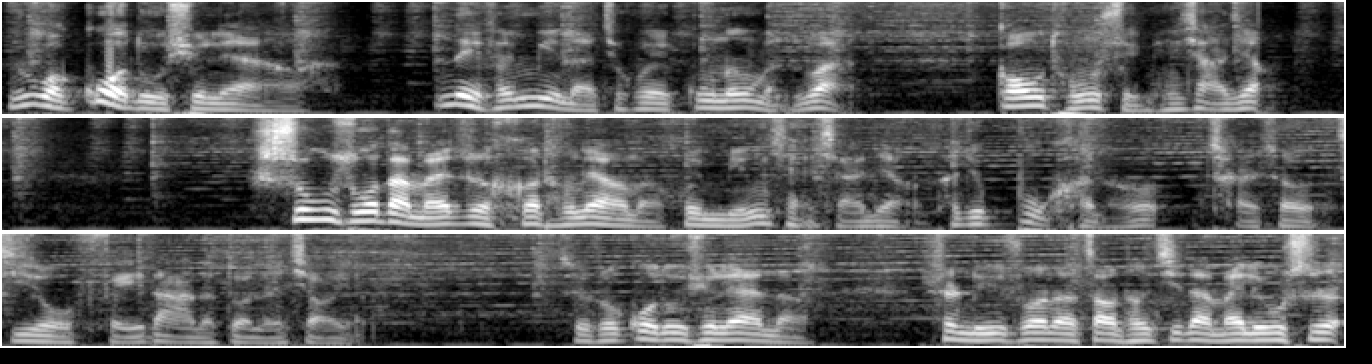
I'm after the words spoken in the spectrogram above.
如果过度训练啊，内分泌呢就会功能紊乱，睾酮水平下降，收缩蛋白质合成量呢会明显下降，它就不可能产生肌肉肥大的锻炼效应。所以说过度训练呢。甚至于说呢，造成肌蛋白流失，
